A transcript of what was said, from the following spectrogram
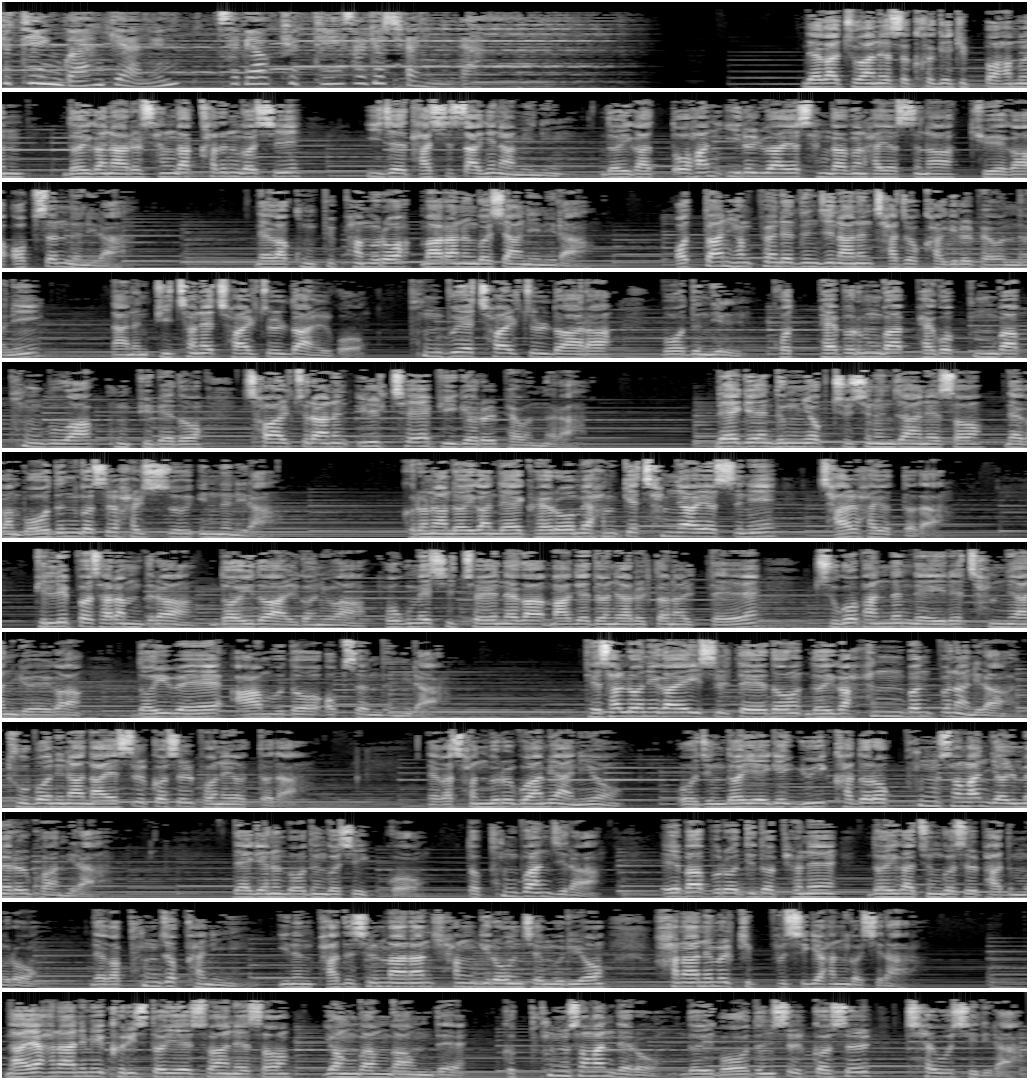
큐티인과 함께하는 새벽 큐티 설교 시간입니다. 내가 주 안에서 크게 기뻐함은 너희가 나를 생각하던 것이 이제 다시 싹이 남이니 너희가 또한 이를 위하여 생각은 하였으나 기회가 없었느니라. 내가 궁핍함으로 말하는 것이 아니니라. 어떠한 형편에든지 나는 자족하기를 배웠느니 나는 비천에 처할 줄도 알고 풍부에 처할 줄도 알아 모든 일, 곧 배부름과 배고픔과 풍부와 궁핍에도 처할 줄 아는 일체의 비결을 배웠느라. 내게 능력 주시는 자 안에서 내가 모든 것을 할 수 있느니라. 그러나 너희가 내 괴로움에 함께 참여하였으니 잘하였도다. 빌립보 사람들아 너희도 알거니와 복음의 시초에 내가 마게도냐를 떠날 때에 주고받는 내 일에 참여한 교회가 너희 외에 아무도 없었느니라. 데살로니가에 있을 때에도 너희가 한 번뿐 아니라 두 번이나 나의 쓸 것을 보내었도다. 내가 선물을 구함이 아니요 오직 너희에게 유익하도록 풍성한 열매를 구함이라. 내게는 모든 것이 있고 또 풍부한지라 에바 브로디도 편에 너희가 준 것을 받음으로 내가 풍족하니 이는 받으실 만한 향기로운 제물이요 하나님을 기쁘시게 한 것이라. 나의 하나님이 그리스도 예수 안에서 영광 가운데 그 풍성한 대로 너희 모든 쓸 것을 채우시리라.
